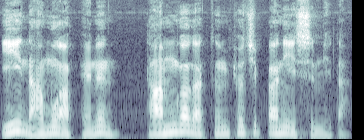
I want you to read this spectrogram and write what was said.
이 나무 앞에는 다음과 같은 표지판이 있습니다.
